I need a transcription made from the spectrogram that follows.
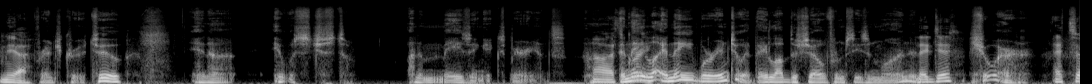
Yeah. French crew too, and uh, it was just an amazing experience. Oh, and they great. lo- and they were into it. They loved the show from season one. And They did. sure. It's uh,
